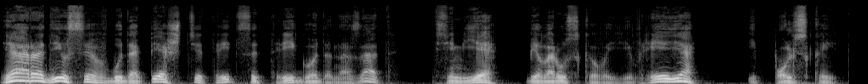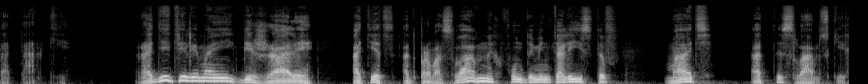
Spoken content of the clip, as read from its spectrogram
Я родился в Будапеште 33 года назад в семье белорусского еврея и польской татарки. Родители мои бежали отец от православных фундаменталистов, мать от исламских.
